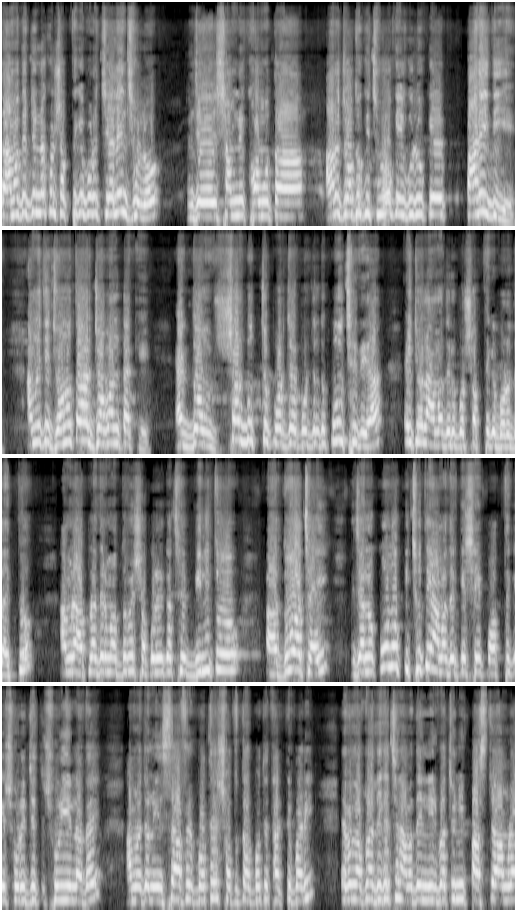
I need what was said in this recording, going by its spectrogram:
তা আমাদের জন্য এখন সব থেকে বড় চ্যালেঞ্জ হলো যে সামনে ক্ষমতা, আরও যত কিছু হোক এগুলোকে পাড়ি দিয়ে আমরা যে জনতার জবানটাকে একদম সর্বোচ্চ পর্যায় পর্যন্ত পৌঁছে দেয়া, এইটা হলো আমাদের উপর সব থেকে বড় দায়িত্ব। আমরা আপনাদের মাধ্যমে সকলের কাছে বিনীত দোয়া চাই যেন কোনো কিছুতে আমাদেরকে সেই পথ থেকে সরে যেতে, সরিয়ে না দেয়। আমরা যেন ইনসাফের পথে, সততার পথে থাকতে পারি। এবং আপনারা দেখেছেন আমাদের নির্বাচনী পাঁচটা আমরা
